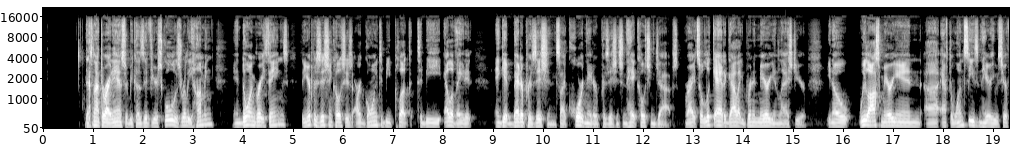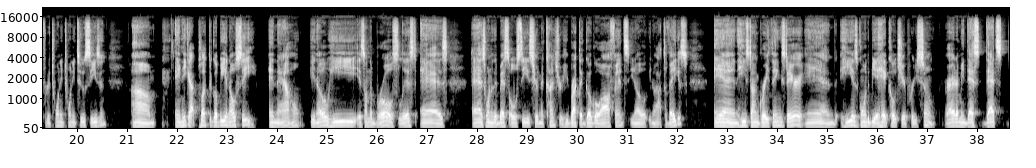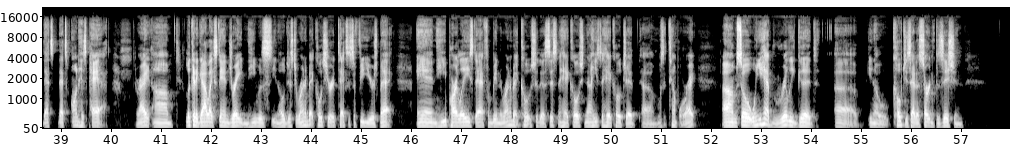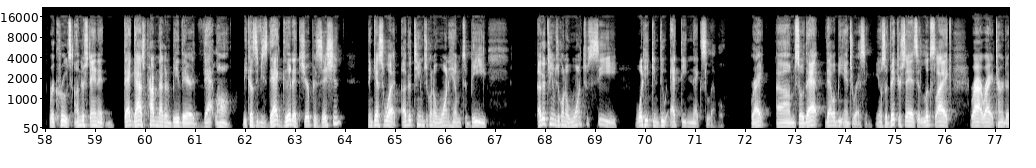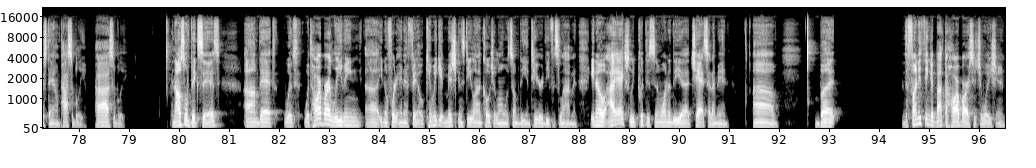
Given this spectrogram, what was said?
that's not the right answer because if your school is really humming and doing great things then your position coaches are going to be plucked to be elevated and get better positions like coordinator positions and head coaching jobs right? So look at a guy like brennan marion last year. You know we lost marion uh, after one season here. He was here for the 2022 season um, and he got plucked to go be an oc and now you know he is on the Broyles list as as one of the best OCs here in the country. He brought that go-go offense, you know, you know, out to Vegas, and he's done great things there. And he is going to be a head coach here pretty soon, right? I mean, that's that's that's that's on his path, right? Um, look at a guy like Stan Drayton. He was, you know, just a running back coach here at Texas a few years back. And he parlays that from being the running back coach to the assistant head coach. Now he's the head coach at um, was it Temple, right? Um, so when you have really good, uh, you know, coaches at a certain position, recruits understand that that guy's probably not going to be there that long because if he's that good at your position, then guess what? Other teams are going to want him to be. Other teams are going to want to see what he can do at the next level, right? Um, so that that will be interesting. You know, so Victor says it looks like Wright, Wright turned us down, possibly, possibly, and also Vic says um, that with with Harbaugh leaving, uh, you know, for the NFL, can we get Michigan's D line coach along with some of the interior defense linemen? You know, I actually put this in one of the uh, chats that I'm in, um, but the funny thing about the Harbaugh situation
